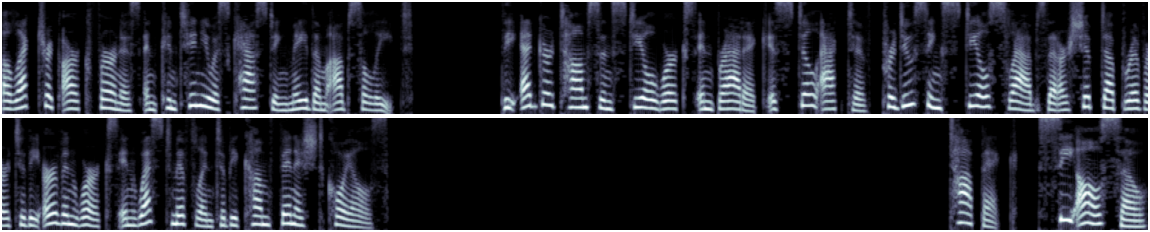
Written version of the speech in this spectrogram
electric arc furnace and continuous casting made them obsolete. The Edgar Thomson Steel Works in Braddock is still active, producing steel slabs that are shipped upriver to the Irvin Works in West Mifflin to become finished coils. Topic. See also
